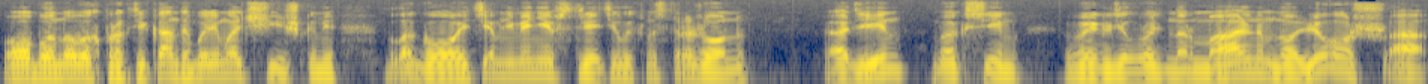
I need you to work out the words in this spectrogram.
Оба новых практиканта были мальчишками. Благой, тем не менее, встретил их настороженно. Один, Максим, выглядел вроде нормальным, но Лёша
